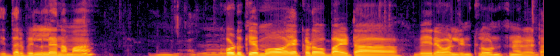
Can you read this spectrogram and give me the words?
ఇద్దరు పిల్లలేనమ్మా? కొడుకేమో ఎక్కడో బయట వేరే వాళ్ళ ఇంట్లో ఉంటున్నాడట.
